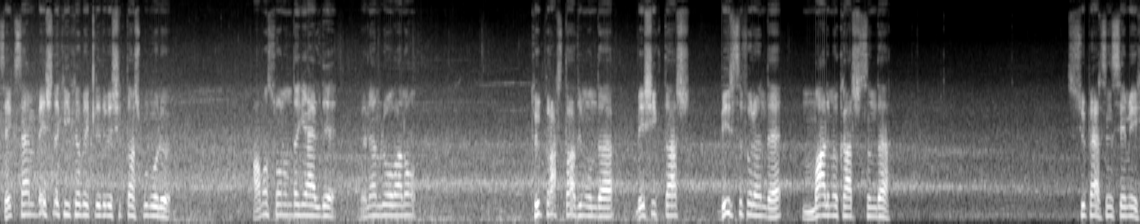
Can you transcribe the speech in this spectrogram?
85 dakika bekledi Beşiktaş bu golü. Ama sonunda geldi. Önemli olan o. Tüpraş Stadyumunda Beşiktaş 1-0 önde Malmö karşısında. Süpersin Semih.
